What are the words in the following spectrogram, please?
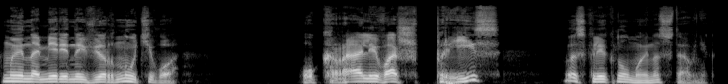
мы намерены вернуть его». «Украли ваш приз?» — воскликнул мой наставник.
